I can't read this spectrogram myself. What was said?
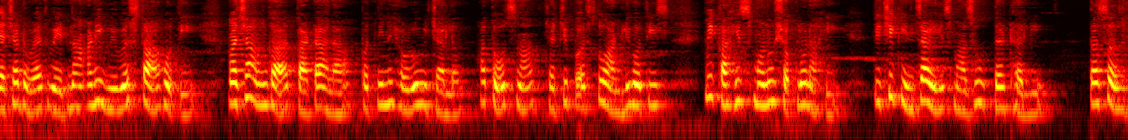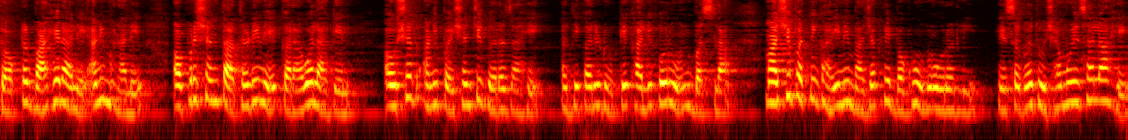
त्याच्या डोळ्यात वेदना आणि विवस्था होती. माझ्या अंगात काटा आला. पत्नीने हळू विचारलं हा तोच ना? ज्याची पर्स तू आणली होतीस? मी काहीच म्हणू शकलो नाही. तिची किंचाळीच माझं उत्तर ठरली. तसंच डॉक्टर बाहेर आले आणि म्हणाले ऑपरेशन तातडीने करावं लागेल. औषध आणि पैशांची गरज आहे. अधिकारी डोके खाली करून बसला. माझी पत्नी घाईने माझ्याकडे बघून ओरडली हे सगळं तुझ्यामुळे झालं आहे.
